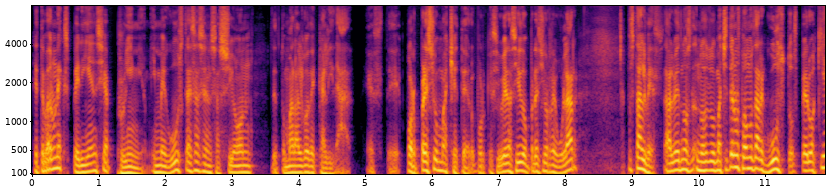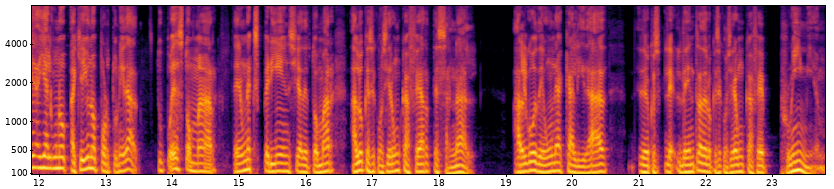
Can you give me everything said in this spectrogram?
que te va a dar una experiencia premium. Y me gusta esa sensación de tomar algo de calidad, este, por precio machetero, porque si hubiera sido precio regular, pues tal vez, tal vez los macheteros nos podemos dar gustos, pero aquí hay, alguno, aquí hay una oportunidad. Tú puedes tomar, tener una experiencia de tomar algo que se considera un café artesanal, algo de una calidad de lo que, entra de lo que se considera un café premium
